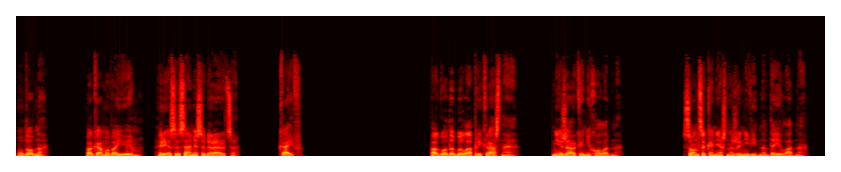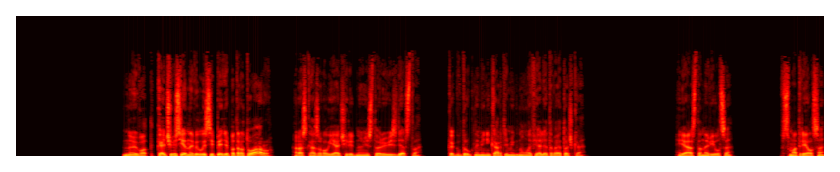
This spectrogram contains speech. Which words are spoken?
удобно. Пока мы воюем, ресы сами собираются. Кайф. Погода была прекрасная. Ни жарко, ни холодно. Солнца, конечно же, не видно, да и ладно. Ну и вот, качусь я на велосипеде по тротуару, рассказывал я очередную историю из детства, как вдруг на миникарте мигнула фиолетовая точка. Я остановился, всмотрелся,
